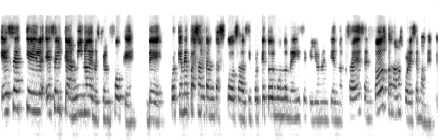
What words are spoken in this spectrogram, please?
es, aquel, es el camino de nuestro enfoque de por qué me pasan tantas cosas y por qué todo el mundo me dice que yo no entiendo, ¿sabes? En todos pasamos por ese momento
